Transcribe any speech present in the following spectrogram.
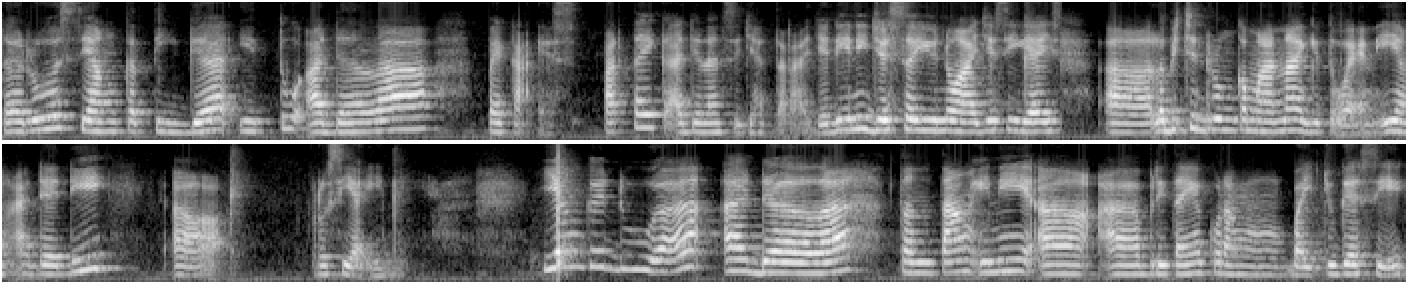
Terus yang ketiga itu adalah PKS, Partai Keadilan Sejahtera. Jadi ini just so you know aja sih guys, uh, lebih cenderung ke mana gitu WNI yang ada di uh, Rusia ini. Yang kedua adalah tentang ini uh, uh, beritanya kurang baik juga sih.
